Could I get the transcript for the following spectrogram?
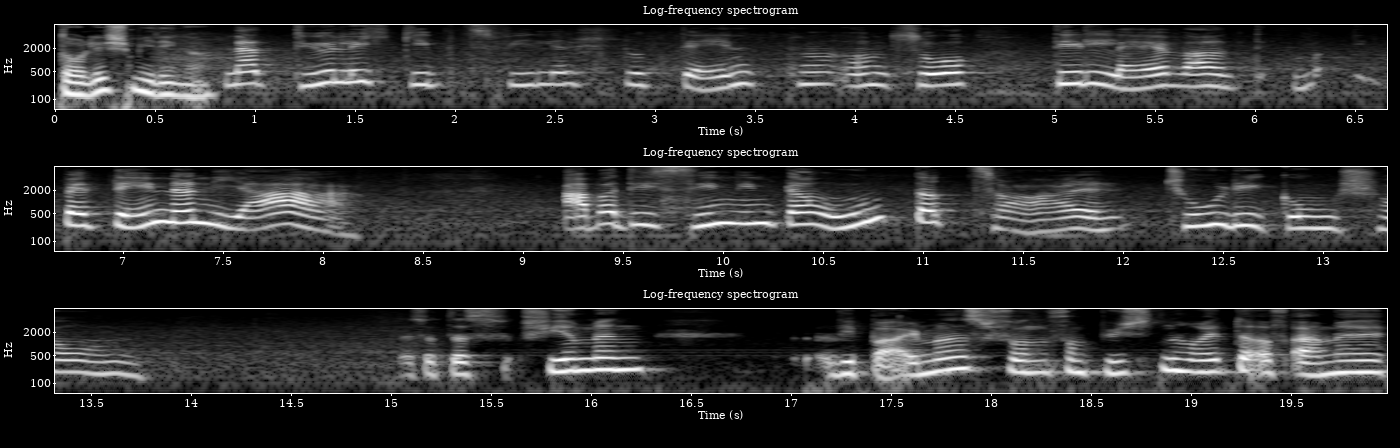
Dolly Schmiedinger. Natürlich gibt es viele Studenten und so, die Leihwand, bei denen ja. Aber die sind in der Unterzahl. Entschuldigung schon. Also dass Firmen wie Balmers von, von Büstenhäuter auf einmal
